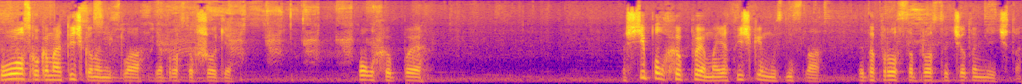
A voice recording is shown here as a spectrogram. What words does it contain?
О, сколько моя тычка нанесла. Я просто в шоке. Пол хп. Почти пол хп моя тычка ему снесла. Это просто, просто что-то нечто.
